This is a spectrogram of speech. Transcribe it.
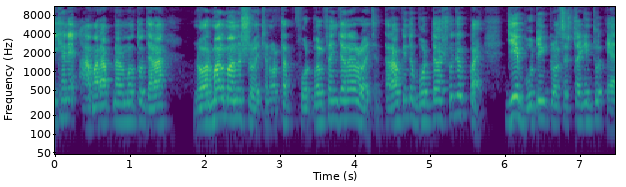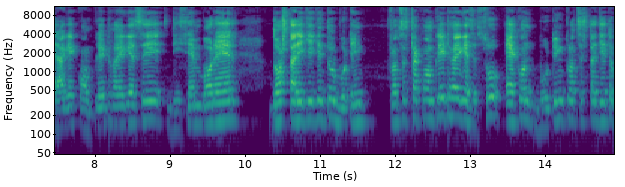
এখানে আমার আপনার মতো যারা নর্মাল মানুষ রয়েছেন, অর্থাৎ ফুটবল ফ্যান যারা রয়েছেন, তারাও কিন্তু ভোট দেওয়ার সুযোগ পায়। যে ভোটিং প্রসেসটা কিন্তু এর আগে কমপ্লিট হয়ে গেছে ডিসেম্বরের দশ তারিখে কিন্তু ভোটিং প্রসেসটা কমপ্লিট হয়ে গেছে। সো এখন ভোটিং প্রসেসটা যেহেতু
